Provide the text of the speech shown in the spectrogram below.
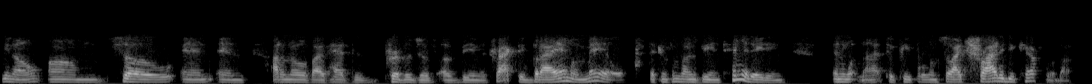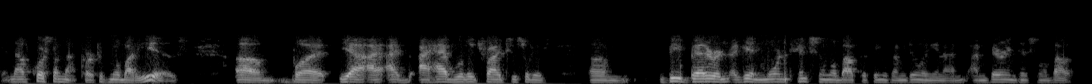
you know, um, so, and, and I don't know if I've had the privilege of, of being attractive, but I am a male that can sometimes be intimidating and whatnot to people. And so I try to be careful about that. Now, of course, I'm not perfect. Nobody is. Um, but yeah, I, I, I have really tried to sort of, um, be better and again, more intentional about the things I'm doing. And I'm, I'm very intentional about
